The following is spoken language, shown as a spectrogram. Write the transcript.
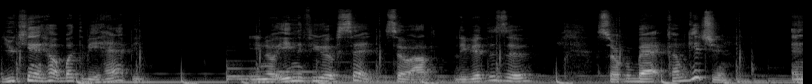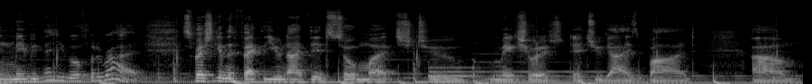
you can't help but to be happy. You know, even if you're upset. So I'll leave you at the zoo, circle back, come get you. And maybe then you go for the ride. Especially given the fact that you and I did so much to make sure that, that you guys bond. Um,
